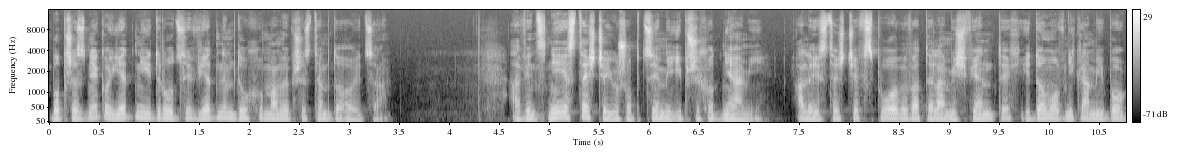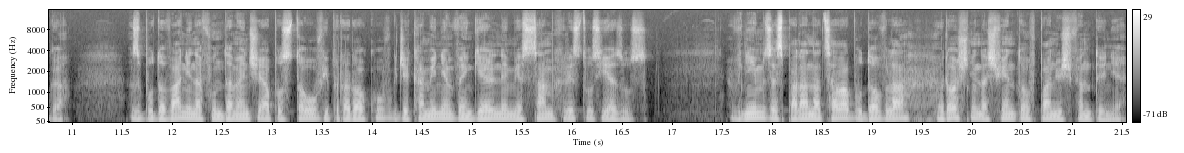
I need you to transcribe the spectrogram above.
Bo przez Niego jedni i drudzy w jednym duchu mamy przystęp do Ojca. A więc nie jesteście już obcymi i przychodniami, ale jesteście współobywatelami świętych i domownikami Boga, zbudowani na fundamencie apostołów i proroków, gdzie kamieniem węgielnym jest sam Chrystus Jezus. W nim zespalana cała budowla rośnie na świętą w Paniu świątynię.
